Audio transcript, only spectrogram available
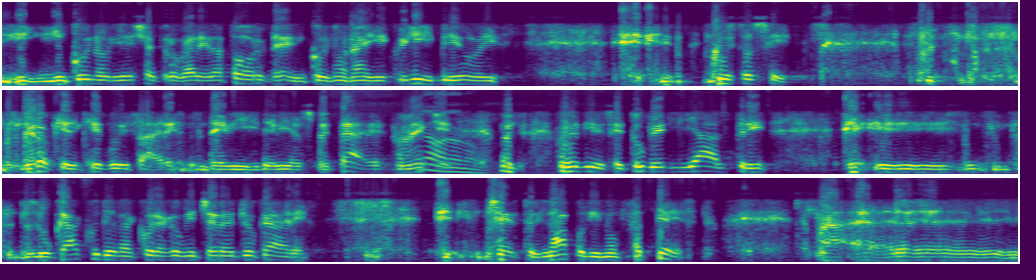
in cui non riesci a trovare la porta, in cui non hai equilibrio, Eh, questo sì. Però che, che vuoi fare? Devi, devi aspettare. Non è No, che, no, no. Dire, se tu vedi gli altri, eh, eh, Lukaku deve ancora cominciare a giocare. Eh, certo, il Napoli non fa test, ma eh,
